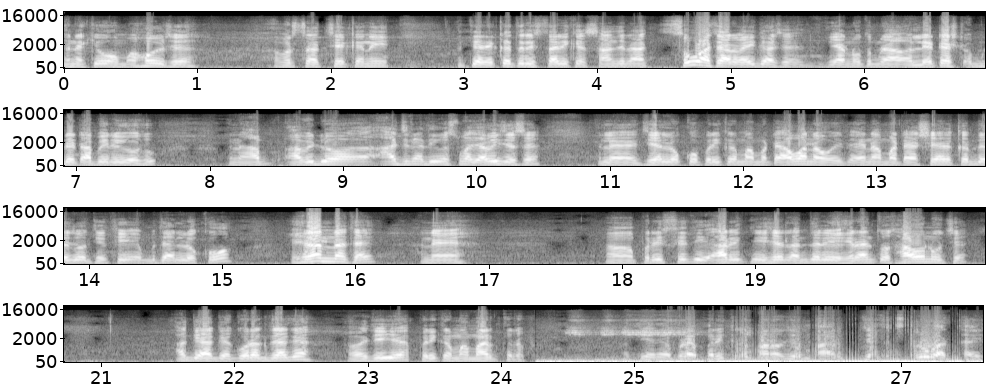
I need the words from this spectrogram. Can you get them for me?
અને કેવો માહોલ છે? વરસાદ છે કે નહીં? અત્યારે એકત્રીસ તારીખે સાંજના સવા ચાર વાગ્યા છે. ત્યારનું તમને લેટેસ્ટ અપડેટ આપી રહ્યો છું. અને આ વીડિયો આજના દિવસમાં જ આવી જશે. એટલે જે લોકો પરિક્રમા માટે આવવાના હોય એના માટે શેર કરી દેજો, જેથી બધા લોકો હેરાન ન થાય. અને પરિસ્થિતિ આ રીતની છે અંદર એ હેરાન તો થવાનું છે. આગે આગે, ગોરખ જાગે. હવે જઈએ પરિક્રમા માર્ગ તરફ. અત્યારે આપણે પરિક્રમાનો જે માર્ગ જ્યાંથી શરૂઆત થાય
